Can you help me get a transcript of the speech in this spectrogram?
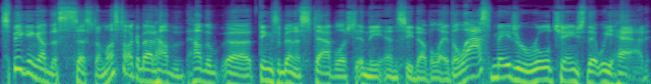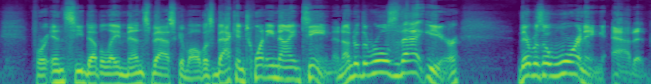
Speaking of the system, let's talk about how the, how the uh, things have been established in the NCAA. The last major rule change that we had for NCAA men's basketball was back in 2019, and under the rules that year, there was a warning added.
